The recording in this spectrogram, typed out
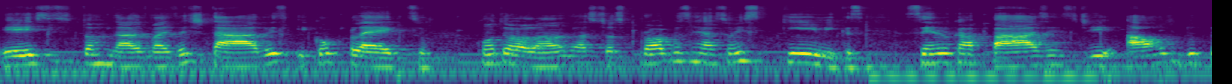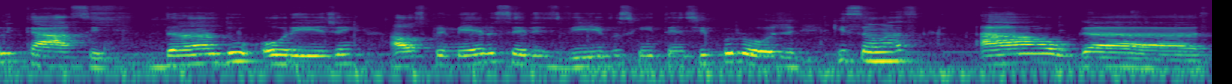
Esses se tornaram mais estáveis e complexos, controlando as suas próprias reações químicas, sendo capazes de autoduplicar-se, dando origem aos primeiros seres vivos que têm por hoje, que são as algas.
